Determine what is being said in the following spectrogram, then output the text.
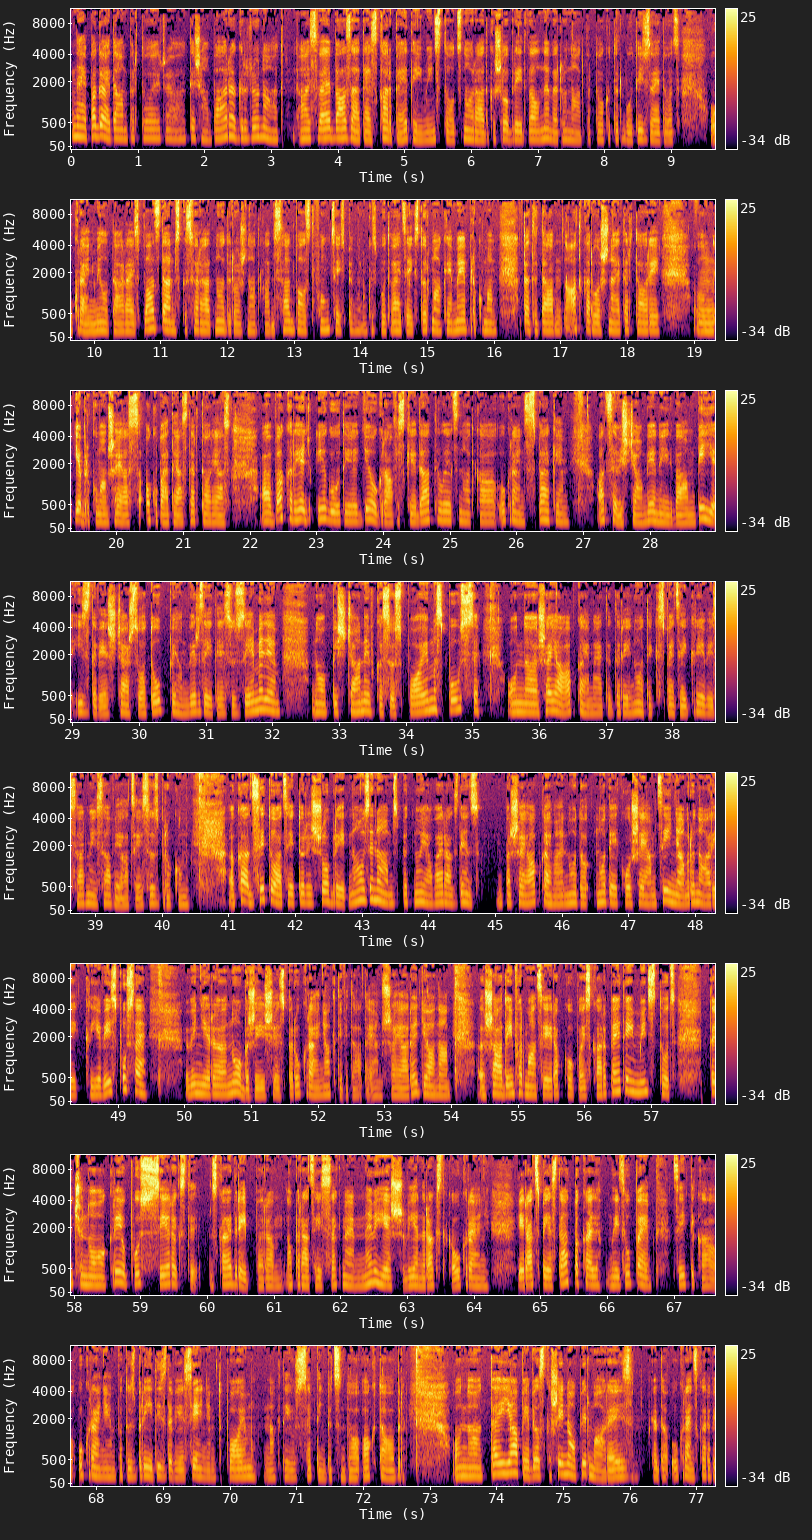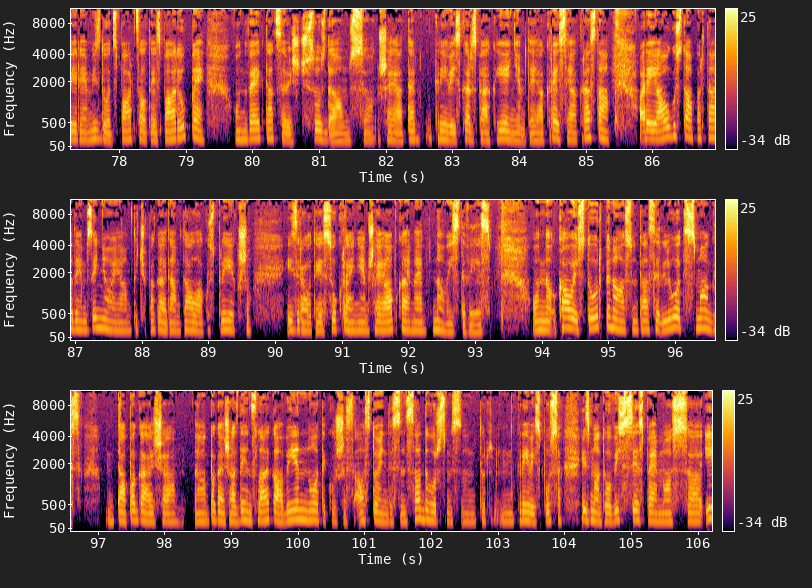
Nē, pagaidām par to ir tiešām pāragri runāt. ASV bāzētais kara pētījuma institūts norāda, ka šobrīd vēl nevar runāt par to, ka tur būtu izveidots Ukraiņu militārais plātsdārms, kas varētu nodrošināt kādas atbalsta funkcijas, piemēram, kas būtu vajadzīgs turpmākajam iebrukumam, tātad tā atkarošanai teritoriju un iebrukumam šajās okupētajās teritorijās. Vakar iegūtie geogrāfiskie dati liecinot, ka Ukraiņas spēkiem atsevišķām vienībām bija izdevies šķērs šķērsot upi un virzīties uz ziemeļiem no Pišķānivkas uz Poimas pusi, un šajā apkaimē tad arī notika spēcīgi Krievijas armijas aviācijas uzbrukumi. Kāda situācija tur ir šobrīd nav zināms, bet nu jau vairākas dienas Par šajā apkaimē notiekošajām cīņām runā arī Krievijas pusē. Viņi ir nobažījušies par Ukraiņu aktivitātēm šajā reģionā. Šādu informāciju ir apkopojis Kara pētījuma institūts, taču no Krievu puses ieraksti skaidrību par um, operācijas sekmēm nevieš. Viena raksta, ka Ukraiņi ir atspiesti atpakaļ līdz upei, citi, ka Ukraiņiem pat uz brīdi izdevies ieņemt pojumu naktī uz 17. oktobri. Un te jāpiebilst, ka šī nav pirmā reize, kad Ukraiņas karavīriem izdodas pārcelties pāri upē un veikt atsevišķus uzdevumus šajā te Krievijas karaspēka ieņemtajā kreisajā krastā. Arī augustā par tādiem ziņojām, taču pagaidām tālāk uz priekšu izrauties Ukraiņiem šajā apkaimē nav izdevies. Un kaujas turpinās, un tās ir ļoti smagas. Tā pagājušā, pagājušās dienas laikā vien notikušas 80 sadursmes, un tur Krievijas puse izmanto visus iespējamos ieročus,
